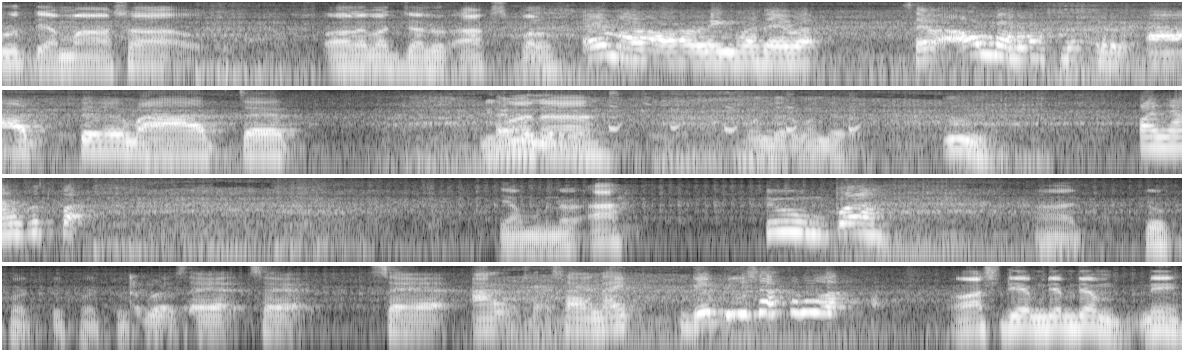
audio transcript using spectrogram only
road ya masa oh, lewat jalur aspal. Eh malah oleng Pak saya, Pak. Saya Allah Akbar. Aduh, macet. Di mana? Mundur, mundur. Hmm. Pak nyangkut, Pak. Yang bener ah. Sumpah. Aduh, aduh, aduh. Coba saya saya saya angkat saya naik nggak bisa keluar. Awas diam, diam, diam. Nih,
